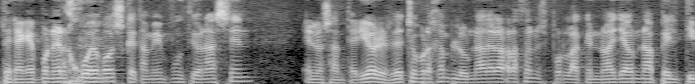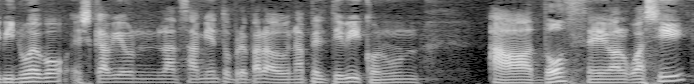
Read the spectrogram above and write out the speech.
Tenía que poner juegos que también funcionasen en los anteriores. De hecho, por ejemplo, una de las razones por la que no haya un Apple TV nuevo es que había un lanzamiento preparado de un Apple TV con un a 12 o algo así,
